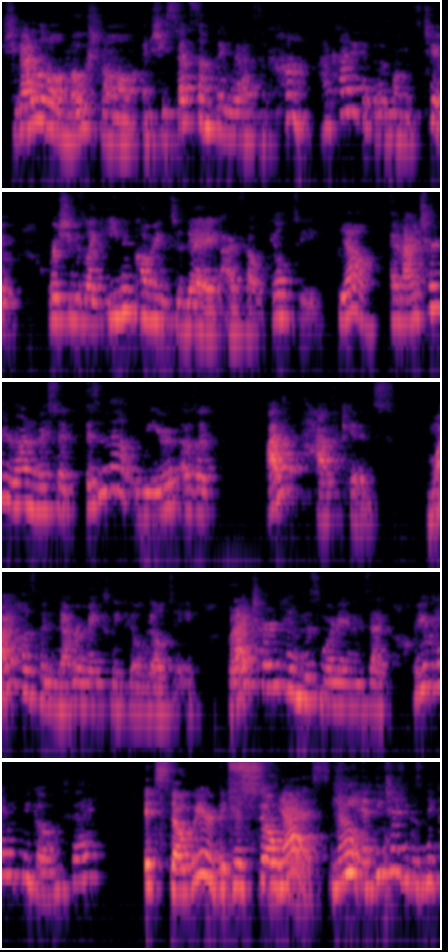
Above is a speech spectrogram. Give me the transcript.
she got a little emotional and she said something that I was like, huh, I kind of get those moments too, where she was like, even coming today, I felt guilty. Yeah. And I turned around and I said, Isn't that weird? I was like, I don't have kids. My husband never makes me feel guilty. But I turned to him this morning and said, Are you okay with me going today? It's so weird It's because so yes, weird. no, He, and he turned and Nick,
